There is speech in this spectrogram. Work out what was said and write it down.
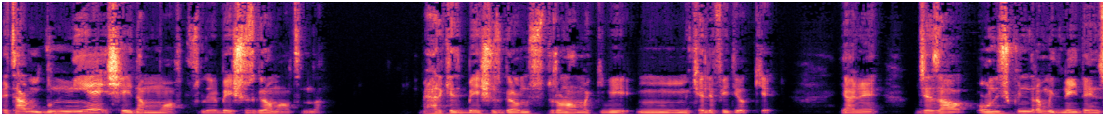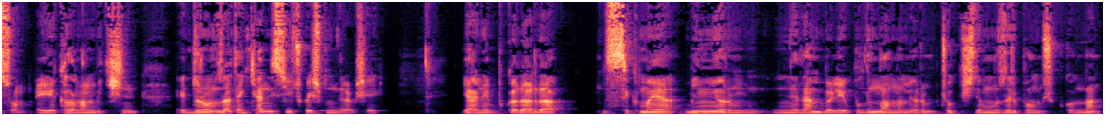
E tamam bu niye şeyden muaf tutuluyor 500 gram altında? Herkes 500 gram üstü drone almak gibi mükellefiyeti yok ki. Yani ceza 13 bin lira mıydı neydi en son e, yakalanan bir kişinin. E, drone zaten kendisi 3-5 bin lira bir şey. Yani bu kadar da sıkmaya bilmiyorum neden böyle yapıldığını da anlamıyorum. Çok kişi de muzdarip olmuş bu konudan.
